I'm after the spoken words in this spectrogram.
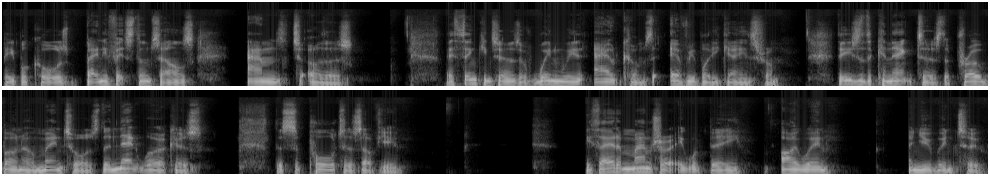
people cause benefits to themselves and to others. They think in terms of win win outcomes that everybody gains from. These are the connectors, the pro bono mentors, the networkers, the supporters of you. If they had a mantra, it would be I win and you win too.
